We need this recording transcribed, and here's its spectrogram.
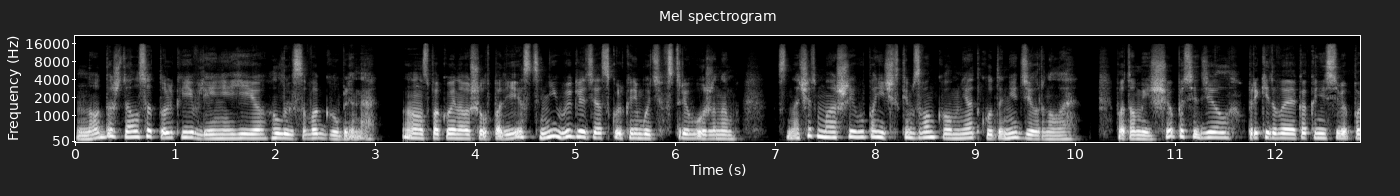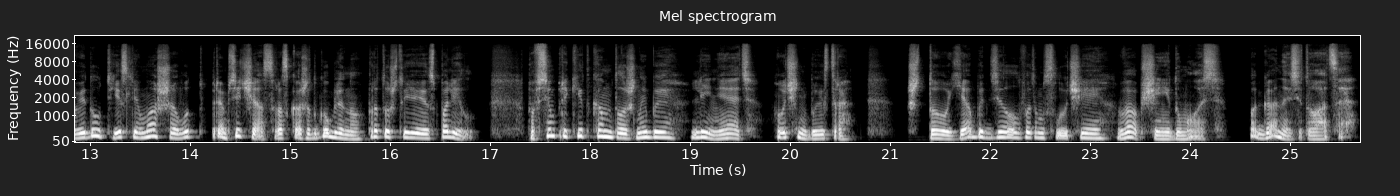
Но дождался только явления ее лысого гоблина. Он спокойно вошел в подъезд, не выглядя сколько-нибудь встревоженным. Значит, Маша его паническим звонком ниоткуда не дернула. Потом еще посидел, прикидывая, как они себя поведут, если Маша вот прямо сейчас расскажет гоблину про то, что я ее спалил. По всем прикидкам должны бы линять, очень быстро. Что я бы делал в этом случае, вообще не думалось. Поганая ситуация.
